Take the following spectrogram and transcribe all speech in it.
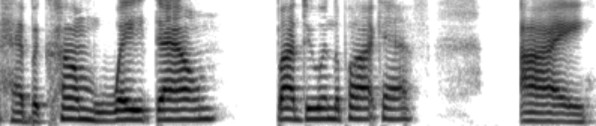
had become weighed down by doing the podcast. I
